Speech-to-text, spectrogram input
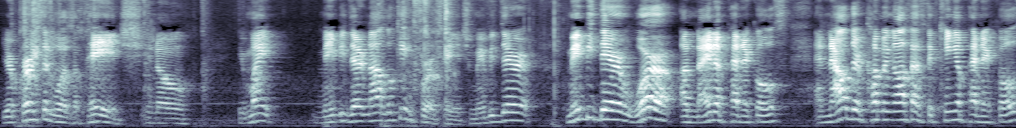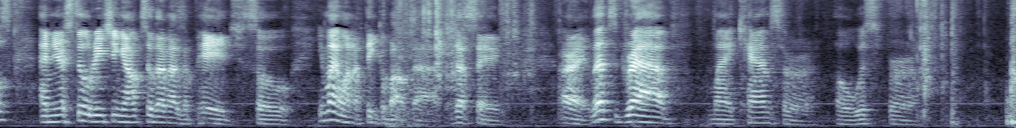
your person was a page, you know, you might maybe they're not looking for a page. Maybe they're maybe there were a knight of pentacles and now they're coming off as the king of pentacles and you're still reaching out to them as a page. So you might want to think about that. Just saying. All right, let's grab my cancer, a whisper.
